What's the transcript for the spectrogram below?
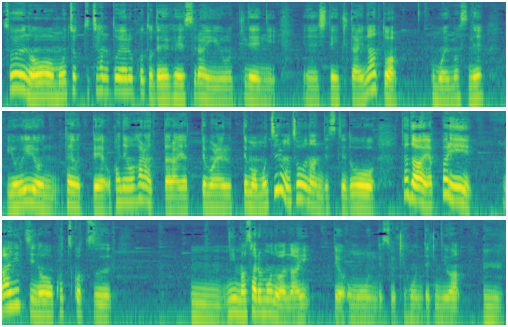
そういうのをもうちょっとちゃんとやることでフェイスラインをきれいに、していきたいなとは思いますね。美容医療に頼ってお金を払ったらやってもらえるってももちろんそうなんですけどただやっぱり毎日のコツコツ、に勝るものはないって思うんですよ基本的には。うん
